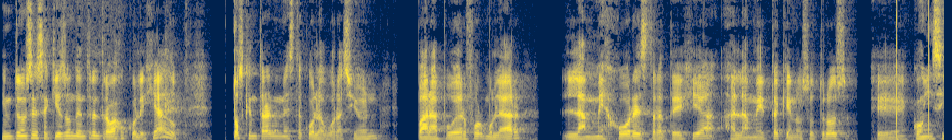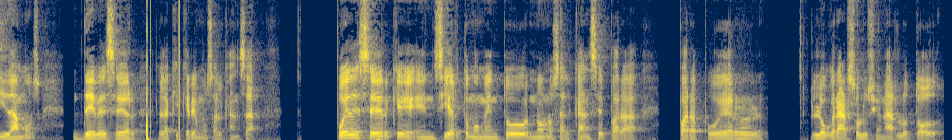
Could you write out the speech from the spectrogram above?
Entonces aquí es donde entra el trabajo colegiado. Tenemos que entrar en esta colaboración para poder formular la mejor estrategia a la meta que nosotros eh, coincidamos debe ser la que queremos alcanzar. Puede ser que en cierto momento no nos alcance para, para poder lograr solucionarlo todo,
